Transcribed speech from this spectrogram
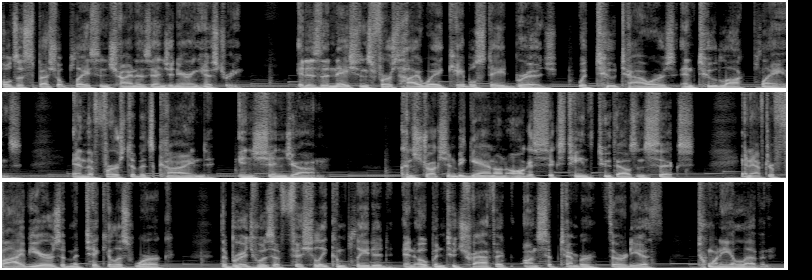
holds a special place in China's engineering history. It is the nation's first highway cable-stayed bridge with two towers and two locked planes, and the first of its kind in Xinjiang. Construction began on August 16, 2006, and after five years of meticulous work, the bridge was officially completed and opened to traffic on September 30th, 2011.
